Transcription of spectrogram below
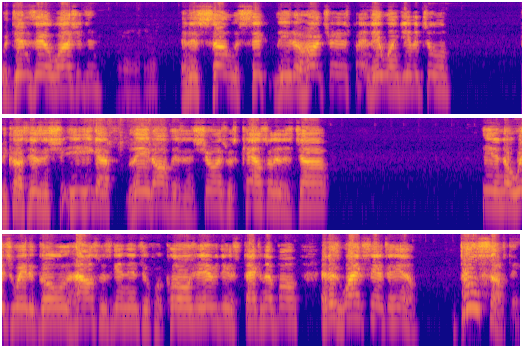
with Denzel Washington, Mhm. and his son was sick, needed a heart transplant, they wouldn't give it to him because his insu- he, he got laid off. His insurance was canceled at his job. He didn't know which way to go. The house was getting into foreclosure. Everything was stacking up on. him. And his wife said to him, "Do something.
